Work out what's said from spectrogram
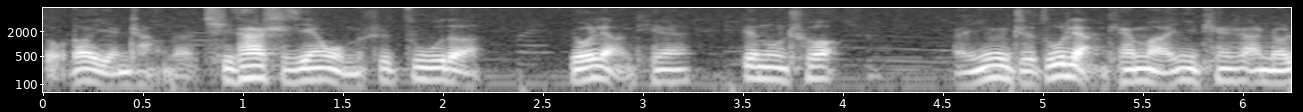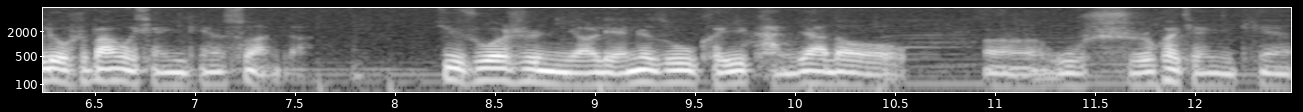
走到盐场的。其他时间我们是租的，有两天电动车，啊，因为只租两天嘛，一天是按照六十八块钱一天算的。据说是你要连着租，可以砍价到呃五十块钱一天，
